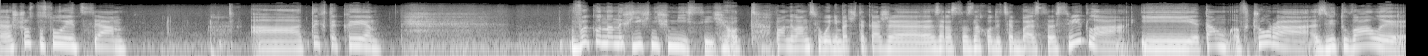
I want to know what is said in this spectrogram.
Е, Що стосується а, тих таки. Виконаних їхніх місій, от пан Іван сьогодні, бачите, каже, зараз знаходиться без світла, і там вчора звітували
